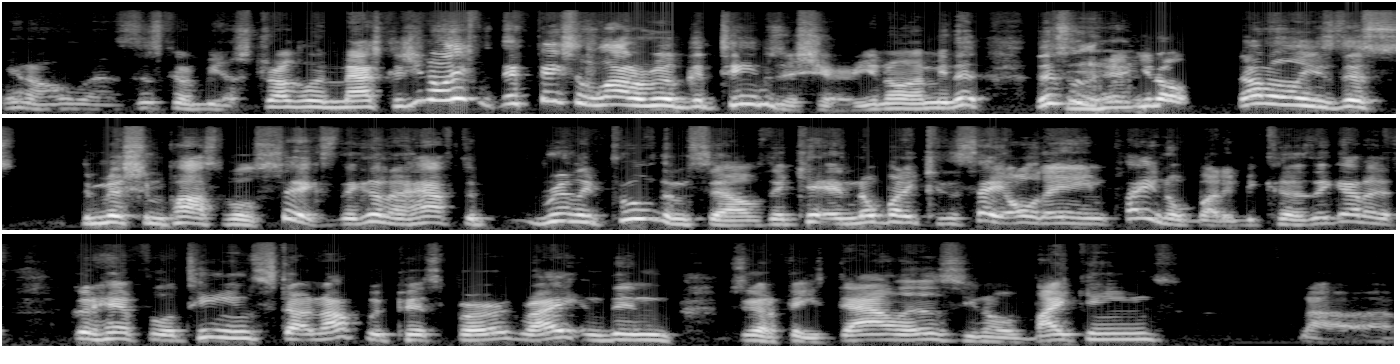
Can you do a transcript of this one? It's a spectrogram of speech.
you know, is this gonna be a struggling match? Because you know they, they're facing a lot of real good teams this year. You know, I mean, this, this is Mhm. you know, not only is this the Mission Possible six, they're gonna have to really prove themselves. They can't, and nobody can say, oh, they ain't play nobody because they got a good handful of teams starting off with Pittsburgh, right, and then you got to face Dallas, you know, Vikings. Uh,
